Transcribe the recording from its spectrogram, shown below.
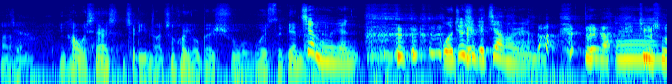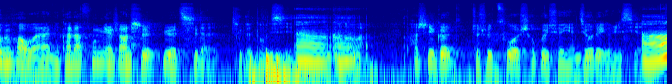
嗯，这样你看我现在这里呢，正好有本书，我随便拿的。匠人，我就是个匠人。对啊，这个书很好玩。你看它封面上是乐器的这个东西，嗯嗯看到吧？他是一个就是做社会学研究的一个人写的，啊，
